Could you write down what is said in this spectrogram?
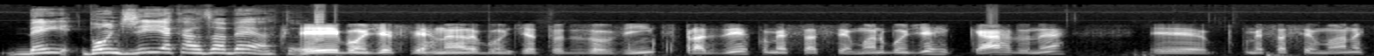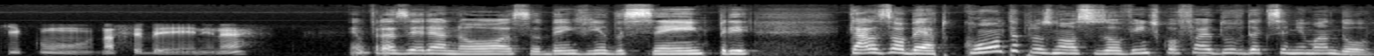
Bem, bom dia, Carlos Alberto. Ei, bom dia, Fernanda. Bom dia a todos os ouvintes. Prazer começar a semana. Bom dia, Ricardo, né? É, começar a semana aqui com, na CBN, né? É um prazer é nosso, bem-vindo sempre. Carlos Alberto, conta para os nossos ouvintes qual foi a dúvida que você me mandou.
